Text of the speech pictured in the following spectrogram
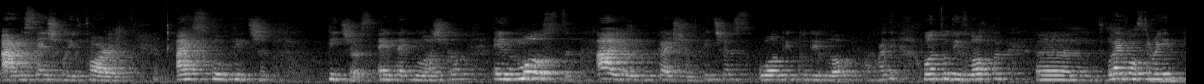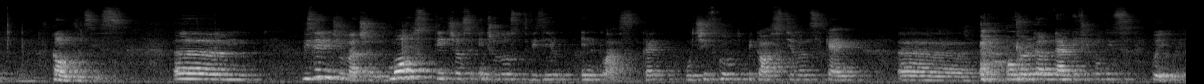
are essentially for high school teacher, teachers and technological, and most higher education teachers wanted to develop already want to develop um, level 3 competencies. Um, Visir introduction. Most teachers introduced Visir in class, okay, which is good because students can overcome their difficulties quickly.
